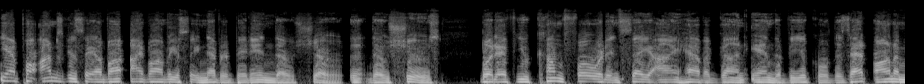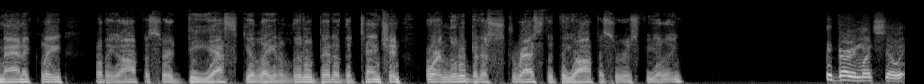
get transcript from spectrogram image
Yeah, Paul. I'm just going to say I've, I've obviously never been in those show uh, those shoes. But if you come forward and say, I have a gun in the vehicle, does that automatically, for the officer, de escalate a little bit of the tension or a little bit of stress that the officer is feeling? Very much so.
